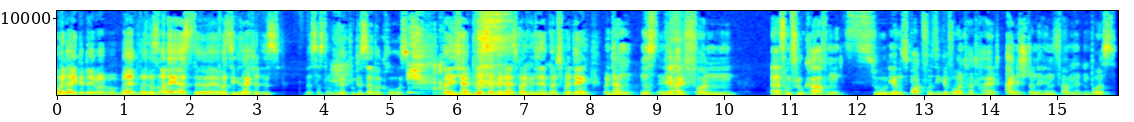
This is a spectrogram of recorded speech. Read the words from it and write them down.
unangenehmer Moment, weil das allererste, äh, was sie gesagt hat, ist, was hast du noch gesagt? Du bist aber groß. Ja. Weil ich halt größer bin, als man im Internet manchmal denkt. Und dann mussten wir halt von, äh, vom Flughafen zu ihrem Spot, wo sie gewohnt hat, halt eine Stunde hinfahren mit dem Bus.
